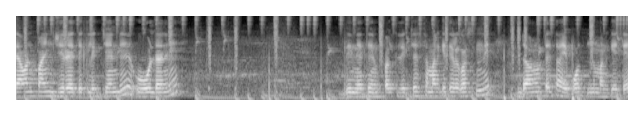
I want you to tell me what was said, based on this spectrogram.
లెవెన్ పాయింట్ జీరో అయితే క్లిక్ చేయండి. ఓల్డ్ అని. దీన్ని అయితే ఇన్ఫాల్ క్లిక్ చేస్తే మనకైతే ఇలాగ వస్తుంది. డౌన్లోడ్ అయితే అయిపోతుంది మనకైతే.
